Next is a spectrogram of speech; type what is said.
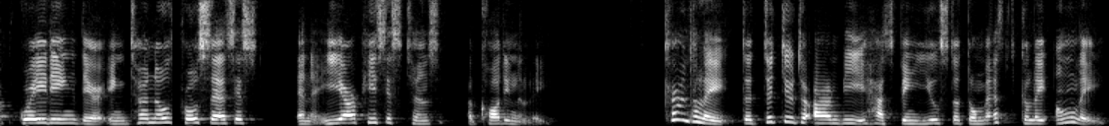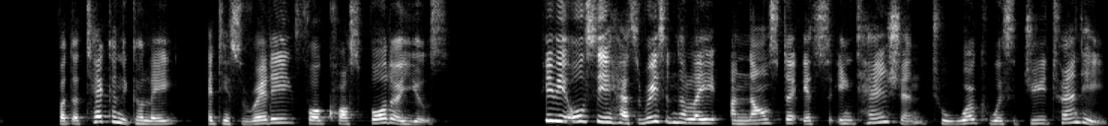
upgrading their internal processes and ERP systems accordingly. Currently, the digital RMB has been used domestically only, but technically it is ready for cross-border use. PBOC has recently announced its intention to work with G20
